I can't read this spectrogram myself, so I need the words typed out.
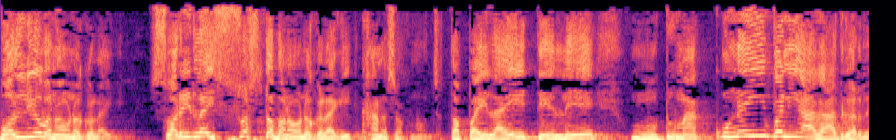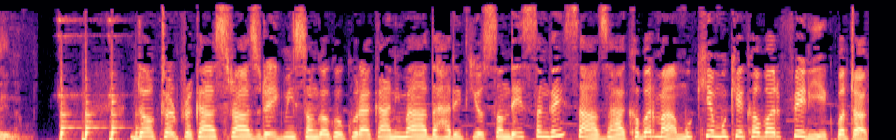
बलियो बनाउनको लागि शरीरलाई स्वस्थ बनाउनको लागि खान सक्नुहुन्छ। तपाईँलाई त्यसले मुटुमा कुनै पनि आघात गर्दैन। डाक्टर प्रकाश राज रेग्मीसँगको कुराकानीमा आधारित यो सन्देशसँगै साझा खबरमा मुख्य मुख्य खबर फेरि एकपटक।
